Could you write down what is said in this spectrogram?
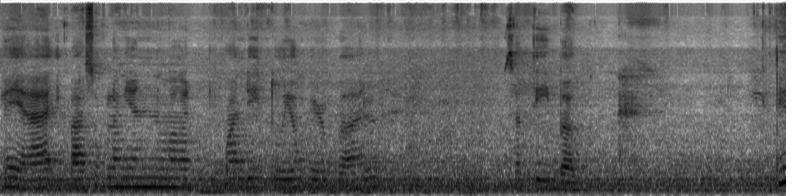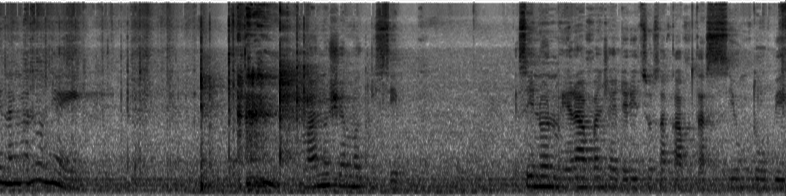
Kaya, ipasok lang yan ng mga kwan dito, yung herbal sa tea bag. Yan ang ano niya eh. Ano siya mag-isip. Kasi noon, mahirapan siya diretso sa kaptas yung tubig.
